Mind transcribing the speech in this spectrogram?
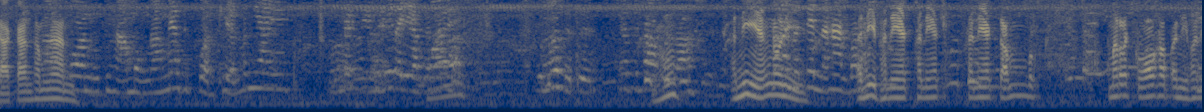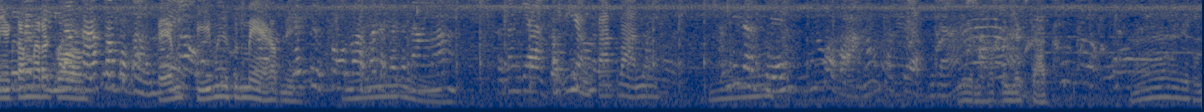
จากการทำงาน ก่อนหนูสิหาหมองนางแม่สิปวดแขนมันใหญ่แม่กินให้ละเอียดไว้แม่สิเอ้าอันนี้หยังเนาะนี่เต้นอาหารอันนี้แผนกแผนกแผนกตำบักมะละกอครับ อันนี้แผนกตำมะละกอนะคะก็บอกว่าแถมฝีมือคุณแม่ครับนี่ จะสืบโตหน่อยมันจะนั่งนั่งจะนั่งย่างเอาอีหยังตัดหวานเนาะอันนี้จะสูงหวานแซ่บนะเริ่มนะครับบรรยากาศอ่าเดี๋ยวผม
